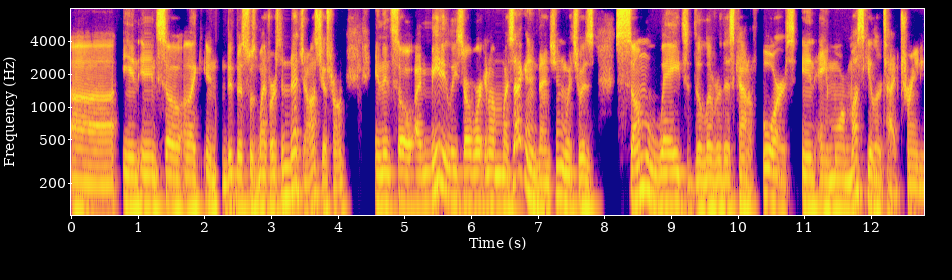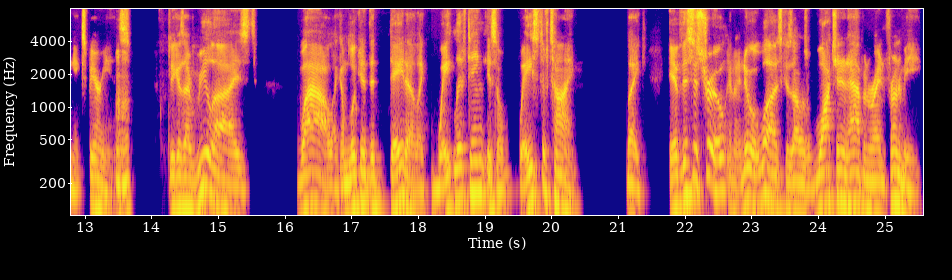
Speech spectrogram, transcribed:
Uh, and, and so, like, in, this was my first invention, OsteoStrong. And then, so I immediately started working on my second invention, which was some way to deliver this kind of force in a more muscular type training experience. Mm-hmm. Because I realized, wow, like I'm looking at the data, like weightlifting is a waste of time. Like, if this is true, and I knew it was because I was watching it happen right in front of me,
